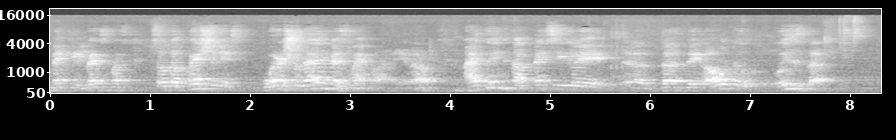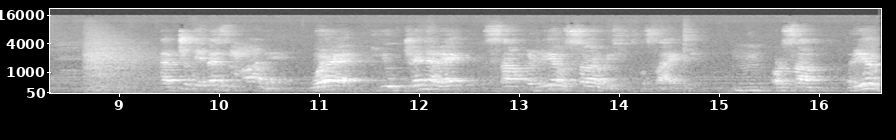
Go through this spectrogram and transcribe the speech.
making investments. So the question is, where should I invest my money? You know, I think that basically the the old wisdom uh, invest money where you generate some real service to society Mhm. or some real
